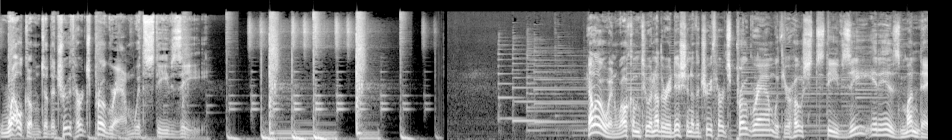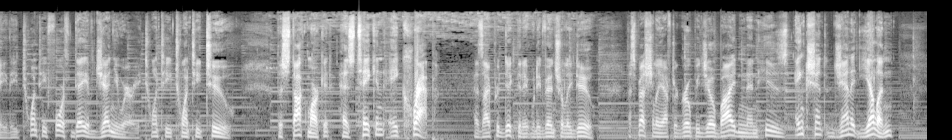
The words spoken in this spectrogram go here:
Welcome to the Truth Hurts program with Steve Z. Hello, and welcome to another edition of the Truth Hurts program with your host, Steve Z. It is Monday, the 24th day of January, 2022. The stock market has taken a crap, as I predicted it would eventually do, especially after gropey Joe Biden and his ancient Janet Yellen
